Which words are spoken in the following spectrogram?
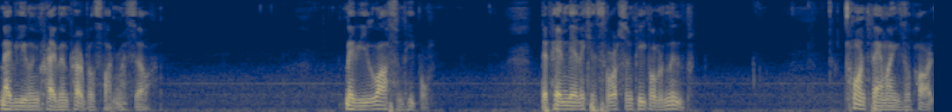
Maybe even craving purpose like myself. Maybe you lost some people. The pandemic has forced some people to move. Torn families apart.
